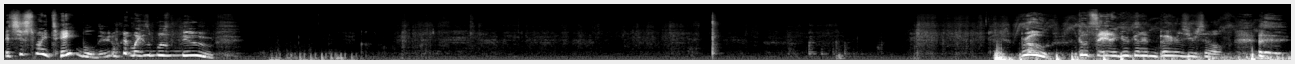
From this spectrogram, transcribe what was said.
It's just my table, dude. What am I supposed to do? Bro, don't say that. You're gonna embarrass yourself.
